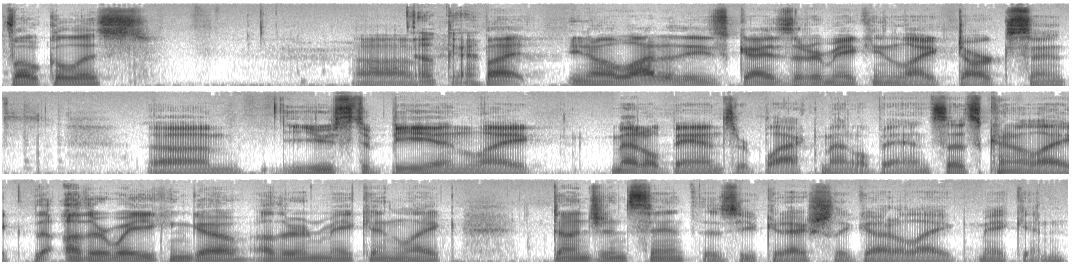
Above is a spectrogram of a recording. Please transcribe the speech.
vocalist. Um, Okay. But you know, a lot of these guys that are making like dark synth um, used to be in like metal bands or black metal bands. That's kind of like the other way you can go, other than making like dungeon synth, is you could actually go to like making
